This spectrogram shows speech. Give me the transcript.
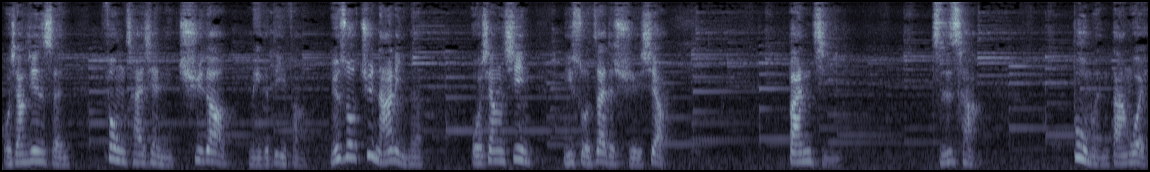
我相信神奉差遣你去到每个地方。你会说去哪里呢？我相信你所在的学校、班级、职场、部门单位，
